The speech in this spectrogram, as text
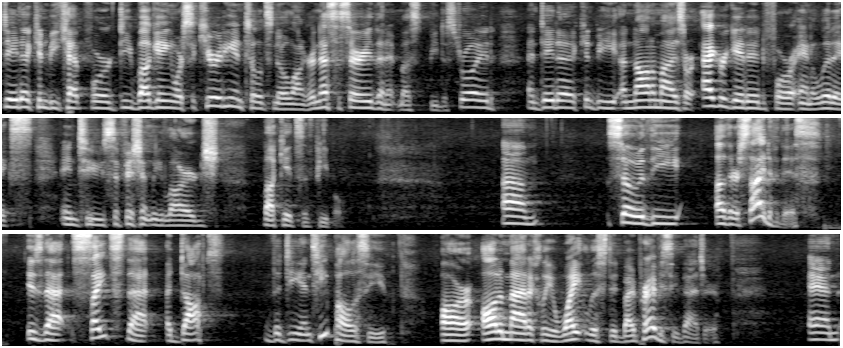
data can be kept for debugging or security until it's no longer necessary, then it must be destroyed. And data can be anonymized or aggregated for analytics into sufficiently large buckets of people. Um, so the other side of this is that sites that adopt the DNT policy are automatically whitelisted by Privacy Badger and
